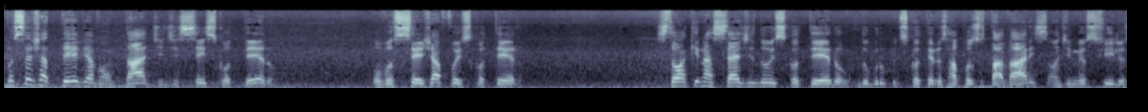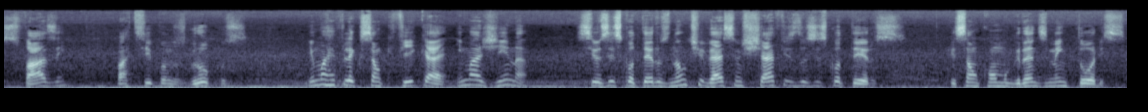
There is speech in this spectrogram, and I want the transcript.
Você já teve a vontade de ser escoteiro? Ou você já foi escoteiro? Estou aqui na sede do escoteiro, do grupo de escoteiros Raposo Tavares, onde meus filhos fazem, participam dos grupos. E uma reflexão que fica é: imagina se os escoteiros não tivessem os chefes dos escoteiros, que são como grandes mentores.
